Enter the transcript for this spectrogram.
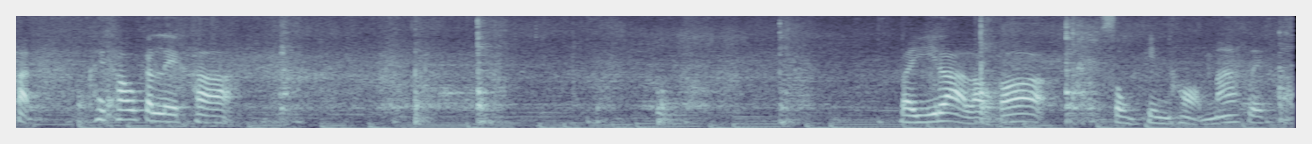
ผัดให้เข้ากันเลยค่ะใบยี่หร่าเราก็ส่งกลิ่นหอมมากเลยค่ะ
